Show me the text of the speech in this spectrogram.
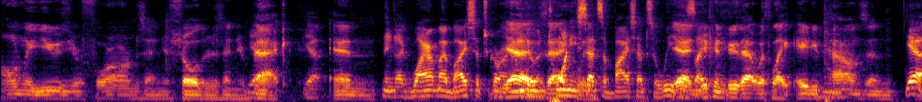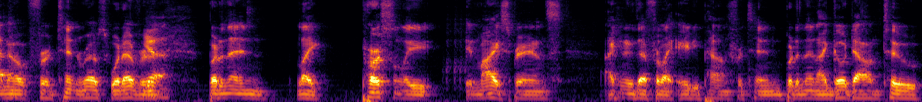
only use your forearms and your shoulders and your Yeah. back. Yeah. And Then you're like, why aren't my biceps growing? Yeah, I'm doing 20 sets of biceps a week. Yeah, like, you can do that with like 80 pounds and, Yeah. you know, for 10 reps, whatever. Yeah. But then, like, personally, in my experience, I can do that for like 80 pounds for 10. But then I go down to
